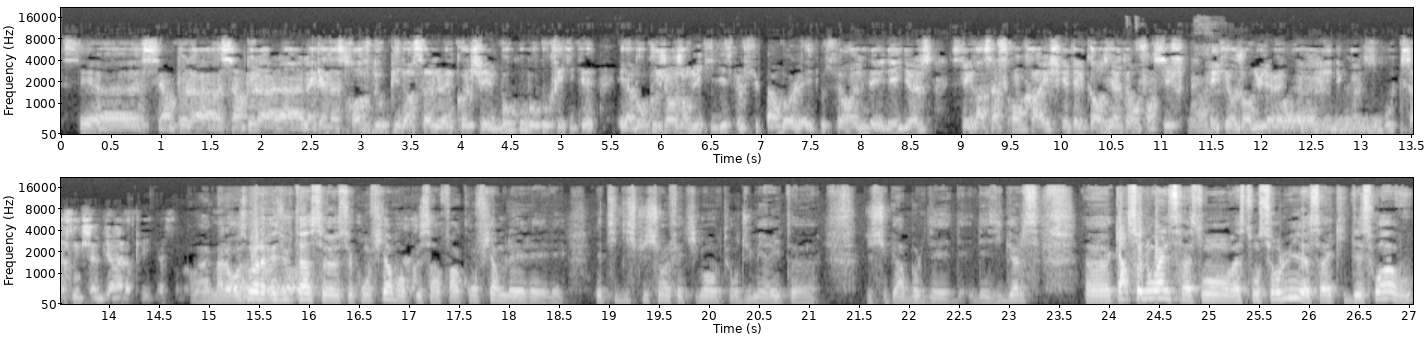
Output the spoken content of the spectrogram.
c'est euh, c'est un peu la c'est un peu la, la, la, catastrophe. Doug Peterson, le head coach, est beaucoup beaucoup critiqué et il y a beaucoup de gens aujourd'hui qui disent que le Super Bowl et tout ce run des, des Eagles, c'est grâce à Frank Reich qui était le coordinateur offensif et qui aujourd'hui avec les Colts où ça fonctionne bien alors que les Eagles. Sont... Ouais, malheureusement les résultats se, se confirment en plus, hein. enfin confirment les, les, les, les petites discussions effectivement autour du mérite euh, du Super Bowl des, des, Eagles. Euh, Carson Wentz, restons, restons sur lui. C'est vrai qu'il déçoit.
